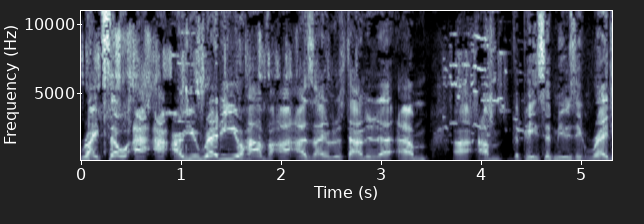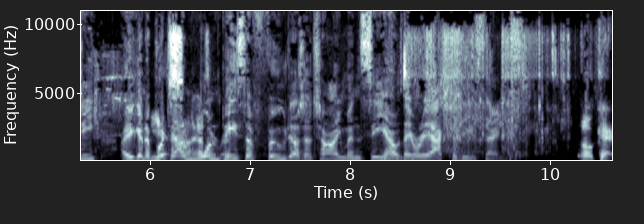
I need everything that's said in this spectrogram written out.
Right, so uh, uh are you ready? You have, uh, as I understand it, uh, um, um, the piece of music ready. Are you going to put yes, down one piece of food at a time and see how they react to these things? Okay,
